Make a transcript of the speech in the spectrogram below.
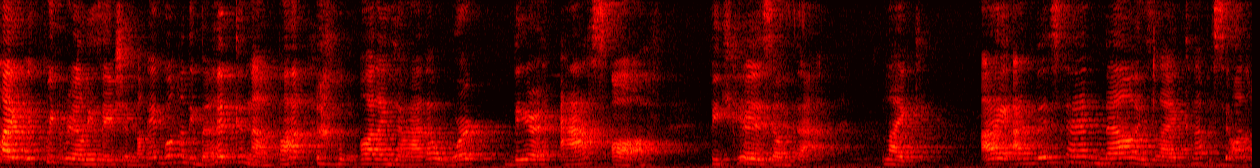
like a quick realization. Makanya gue ngerti banget kenapa orang Jakarta work their ass off because of that. Like I understand now is like kenapa sih orang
